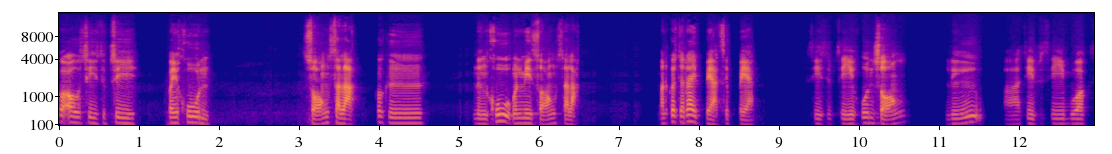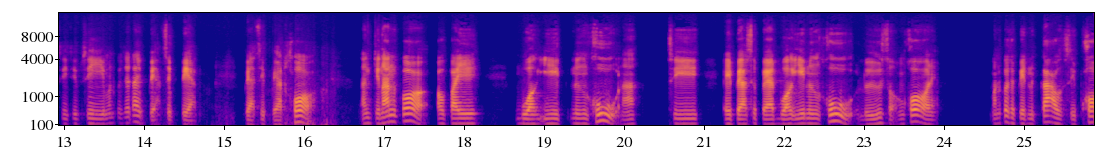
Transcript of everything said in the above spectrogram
ก็เอา44ไปคูณ2สลักก็คือ1คู่มันมี2สลัก มันก็จะได้88 44คูณ2หรืออ่า44บวก44มันก็จะได้88 88 ข้อ หลังจากนั้นก็เอาไปบวกอีก1คู่นะ4ไอ้88บแปดบวกอีก1คู่หรือ2ข้อเนี่ย มันก็จะเป็น90ข้อ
